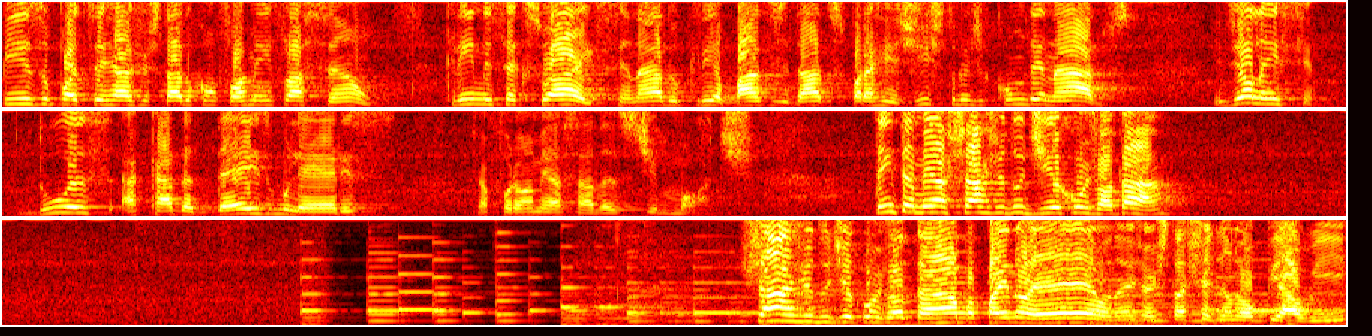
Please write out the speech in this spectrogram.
piso pode ser reajustado conforme a inflação. Crimes sexuais, Senado cria base de dados para registro de condenados. E violência, duas a cada dez mulheres já foram ameaçadas de morte. Tem também a charge do dia com JA. Charge do dia com JA, Papai Noel, né? Já está chegando ao Piauí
